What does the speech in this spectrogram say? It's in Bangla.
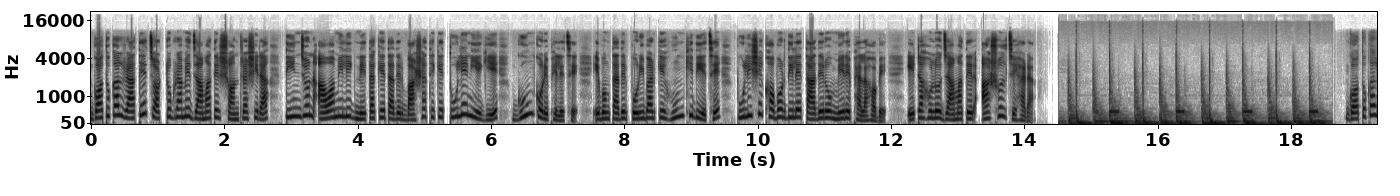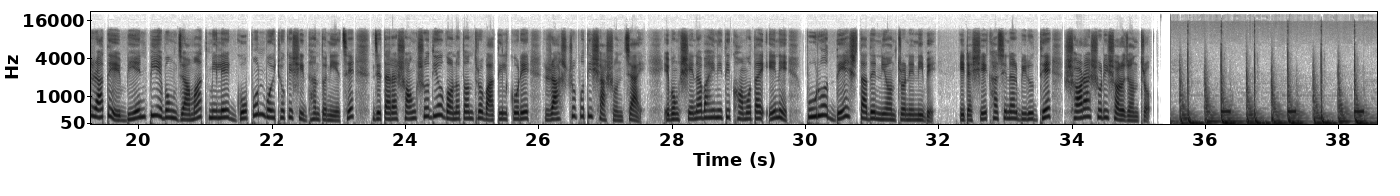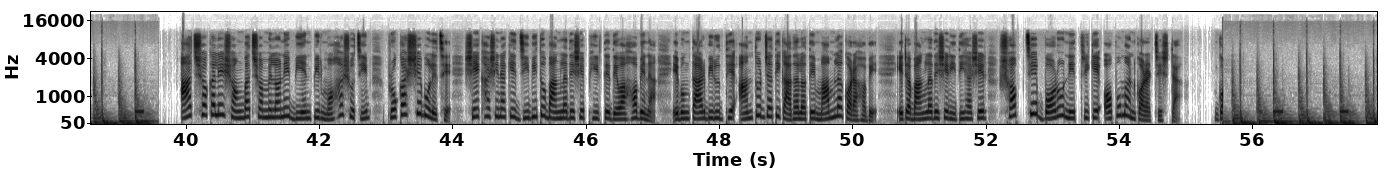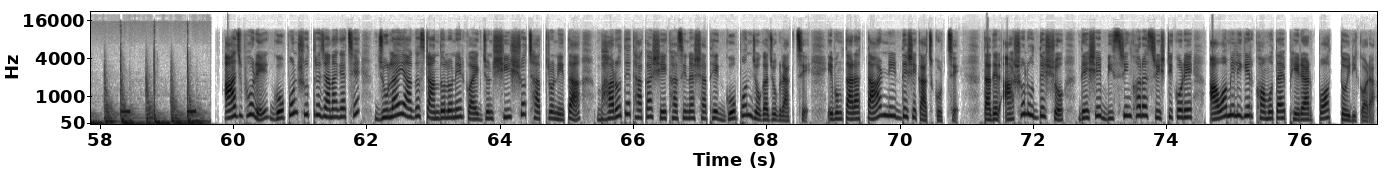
গতকাল রাতে চট্টগ্রামে জামাতের সন্ত্রাসীরা তিনজন আওয়ামী লীগ নেতাকে তাদের বাসা থেকে তুলে নিয়ে গিয়ে গুম করে ফেলেছে এবং তাদের পরিবারকে হুমকি দিয়েছে। পুলিশে খবর দিলে তাদেরও মেরে ফেলা হবে। এটা হলো জামাতের আসল চেহারা। গতকাল রাতে বিএনপি এবং জামাত মিলে গোপন বৈঠকে সিদ্ধান্ত নিয়েছে যে তারা সংসদীয় গণতন্ত্র বাতিল করে রাষ্ট্রপতি শাসন চায় এবং সেনাবাহিনীতে ক্ষমতায় এনে পুরো দেশ তাদের নিয়ন্ত্রণে নিবে। এটা শেখ হাসিনার বিরুদ্ধে সরাসরি ষড়যন্ত্র। আজ সকালে সংবাদ সম্মেলনে বিএনপির মহাসচিব প্রকাশ্যে বলেছে, শেখ হাসিনাকে জীবিত বাংলাদেশে ফিরতে দেওয়া হবে না এবং তার বিরুদ্ধে আন্তর্জাতিক আদালতে মামলা করা হবে। এটা বাংলাদেশের ইতিহাসের সবচেয়ে বড় নেত্রীকে অপমান করার চেষ্টা। আজ ভোরে গোপন সূত্রে জানা গেছে, জুলাই আগস্ট আন্দোলনের কয়েকজন শীর্ষ ছাত্র নেতা ভারতে থাকা শেখ হাসিনার সাথে গোপন যোগাযোগ রাখছে এবং তারা তার নির্দেশে কাজ করছে। তাদের আসল উদ্দেশ্য দেশে বিশৃঙ্খলা সৃষ্টি করে আওয়ামী লীগের ক্ষমতায় ফেরার পথ তৈরি করা।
